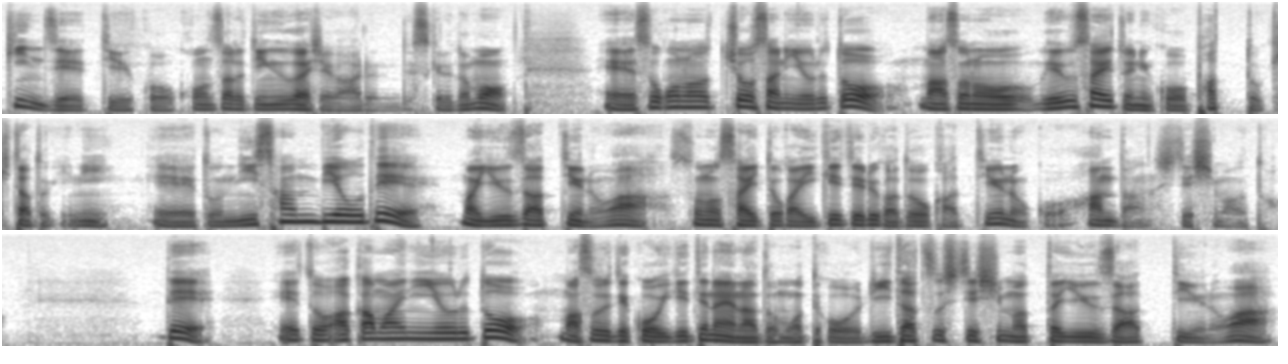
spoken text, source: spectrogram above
キンゼーっていう、こう、コンサルティング会社があるんですけれども、えー、そこの調査によると、まあ、その、ウェブサイトにこう、パッと来たときに、えっ、と、2、3秒で、まあ、ユーザーっていうのは、そのサイトがいけてるかどうかっていうのを、こう、判断してしまうと。で、えっ、と、赤米によると、まあ、それでこういけてないなと思って、こう、離脱してしまったユーザーっていうのは、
